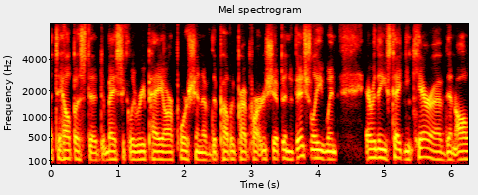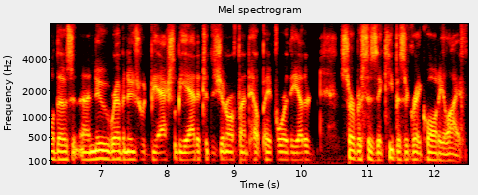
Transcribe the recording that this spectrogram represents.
uh, to help us to, to, basically repay our portion of the public private partnership. And eventually, when everything's taken care of, then all of those uh, new revenues would be actually be added to the general fund to help pay for the other services that keep us a great quality of life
